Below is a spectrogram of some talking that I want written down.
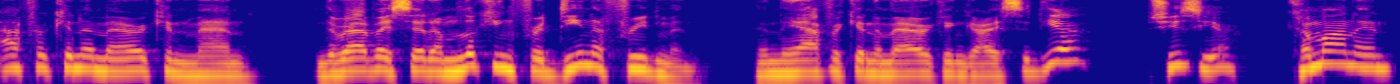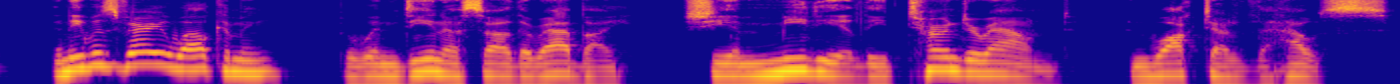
African American man. And the rabbi said, I'm looking for Dina Friedman. And the African American guy said, Yeah, she's here. Come on in. And he was very welcoming. But when Dina saw the rabbi, she immediately turned around and walked out of the house.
